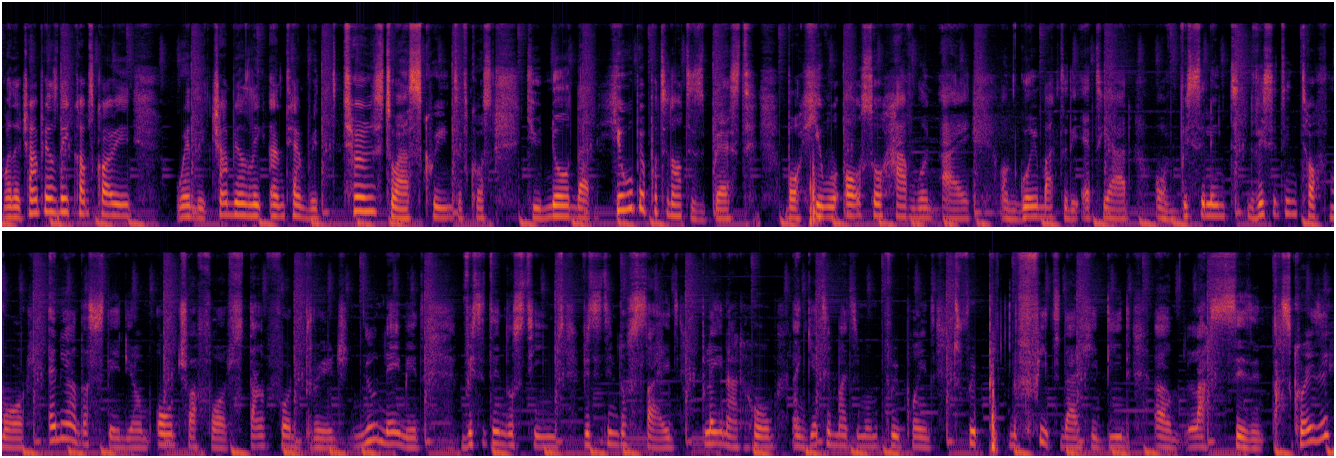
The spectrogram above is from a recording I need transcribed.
When the Champions League comes coming, when the Champions League anthem returns to our screens, of course, you know that he will be putting out his best, but he will also have one eye on going back to the Etihad or visiting visiting Moor, any other stadium, Old Trafford, Stamford Bridge, you name it, visiting those teams, visiting those sides, playing at home, and getting maximum three points to repeat the feat that he did um, last season. That's crazy.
